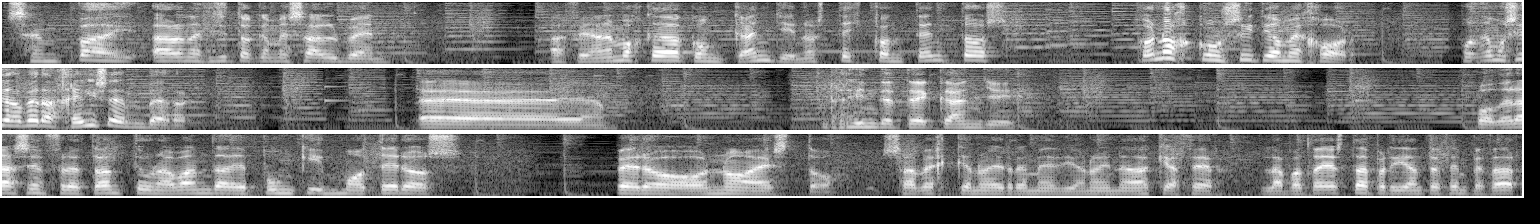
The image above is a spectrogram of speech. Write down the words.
Senpai, ahora necesito que me salven. Al final hemos quedado con Kanji, ¿no estáis contentos? Conozco un sitio mejor. Podemos ir a ver a Heisenberg. Eh... Ríndete, Kanji. Podrás enfrentarte a una banda de punkis moteros, pero no a esto. Sabes que no hay remedio, no hay nada que hacer. La batalla está perdida antes de empezar.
